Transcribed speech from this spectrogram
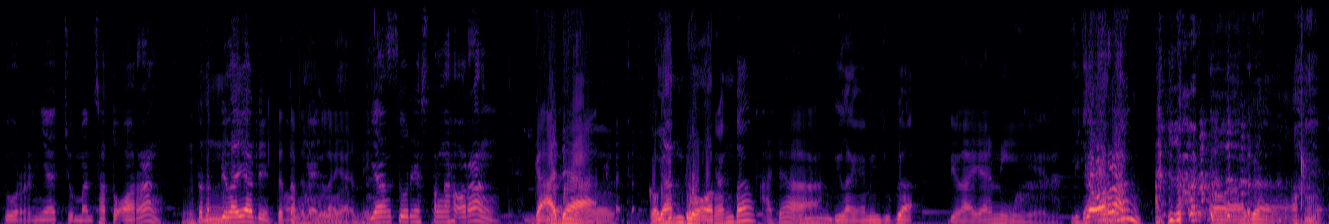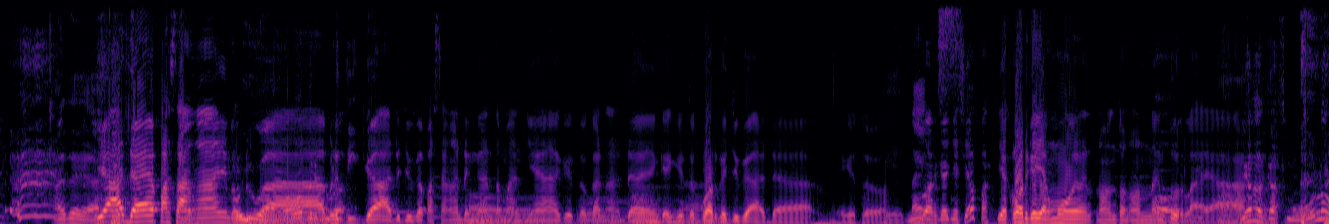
turnya cuman satu orang, tetap dilayanin. Tetap Oke. dilayani. Yang turnya setengah orang, nggak ada. Kok yang dua orang, Bal? ada Hmm, dilayanin juga. Dilayanin. Tiga orang. oh, ada. ada ya. Ya ada pasangan yang Oh, berdua, iya. Oh, berdua. bertiga ada juga pasangan dengan temannya gitu kan ada yang kayak gitu. Keluarga juga ada gitu. Oke, next. keluarganya siapa? Ya keluarga yang mau nonton online tour lah ya. Dia ngegas mulu.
